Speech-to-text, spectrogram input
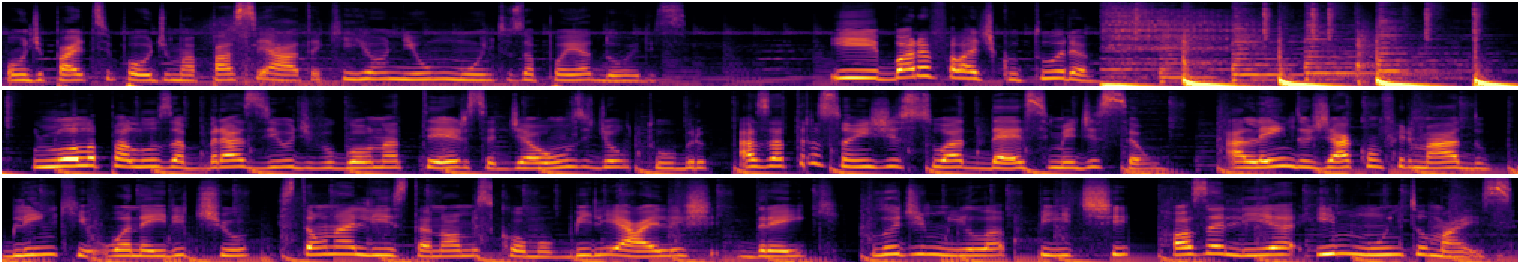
onde participou de uma passeata que reuniu muitos apoiadores. E bora falar de cultura? O Lollapalooza Brasil divulgou na terça, dia 11 de outubro, as atrações de sua décima edição. Além do já confirmado Blink-182, estão na lista nomes como Billie Eilish, Drake, Ludmilla, Peach, Rosalia e muito mais.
